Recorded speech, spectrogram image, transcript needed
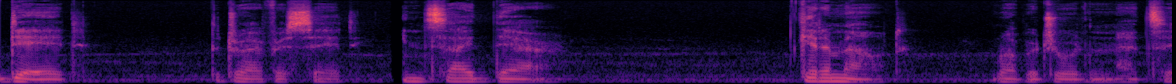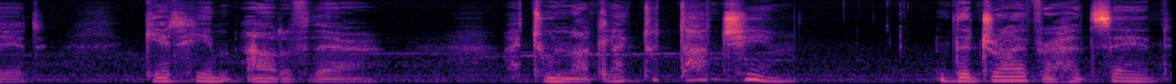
Dead, the driver said. Inside there. Get him out, Robert Jordan had said. Get him out of there. I do not like to touch him, the driver had said.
